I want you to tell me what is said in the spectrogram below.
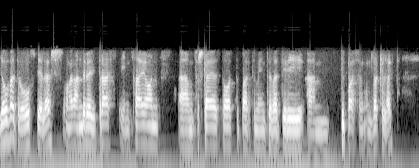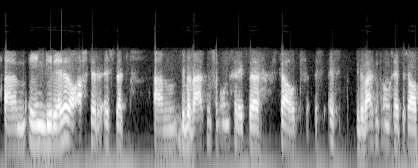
heelwat rolspelers, onder andere die Trust en Sion, ehm um, verskeie staatsdepartemente wat hierdie ehm um, toepassing ontwikkel het. Ehm um, en die rede daar agter is dat ehm um, die bewerking van ongerepte veld is is die bewerking van ongerepte veld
